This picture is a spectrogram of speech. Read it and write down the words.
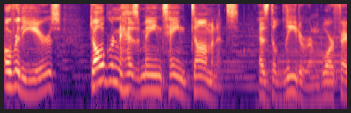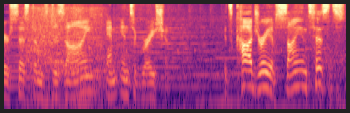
Over the years, Dahlgren has maintained dominance as the leader in warfare systems design and integration. Its cadre of scientists,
